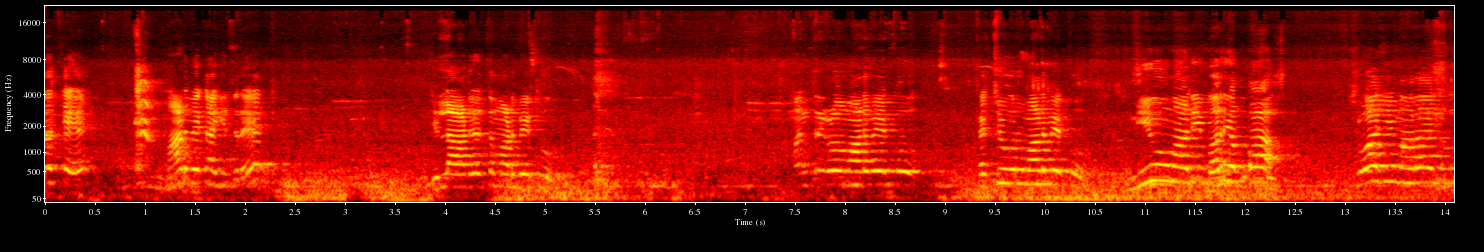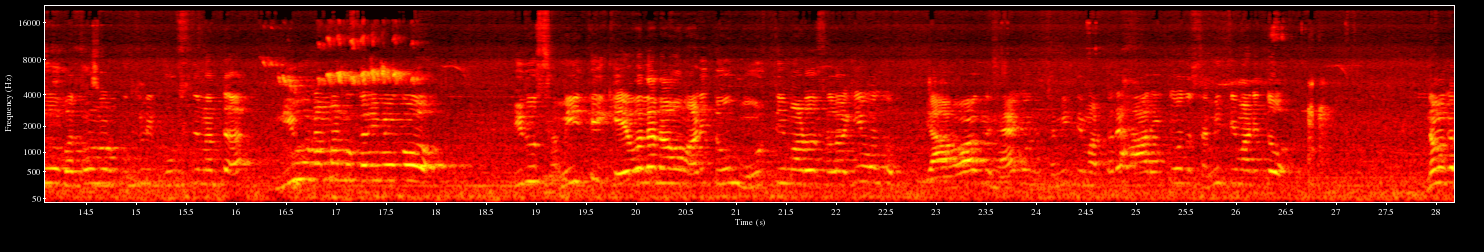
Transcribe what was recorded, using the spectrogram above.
ಅದಕ್ಕೆ ಮಾಡಬೇಕಾಗಿದ್ದರೆ ಜಿಲ್ಲಾ ಆಡಳಿತ ಮಾಡಬೇಕು. ಮಂತ್ರಿಗಳು ಮಾಡಬೇಕು. ಸಚಿವರು ಮಾಡಬೇಕು. ನೀವು ಮಾಡಿ ಬರ್ರಿಯಪ್ಪ ಶಿವಾಜಿ ಮಹಾರಾಜರು ಬಸವಣ್ಣವ್ರ ಪುತ್ರಿ ಕೂಡಿಸ್ತೀನಂತ ನೀವು ನಮ್ಮನ್ನು ಕರಿಬೇಕು. ಇದು ಸಮಿತಿ ಕೇವಲ ನಾವು ಮಾಡಿದ್ದು ಮೂರ್ತಿ ಮಾಡೋ ಸಲುವಾಗಿ ಒಂದು ಯಾವಾಗಲೂ ಹೇಗೆ ಒಂದು ಸಮಿತಿ ಮಾಡ್ತಾರೆ, ಆ ರೀತಿ ಒಂದು ಸಮಿತಿ ಮಾಡಿದ್ದು. ನಮಗೆ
